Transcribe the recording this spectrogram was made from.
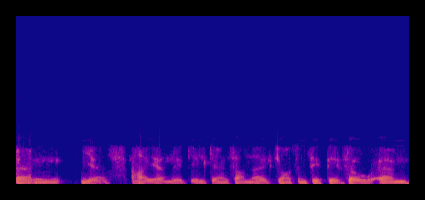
Um, yes. Hi, Henrik, Ilkka, and Sanna. It's Klas from Citi. Um,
